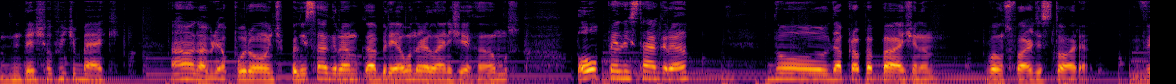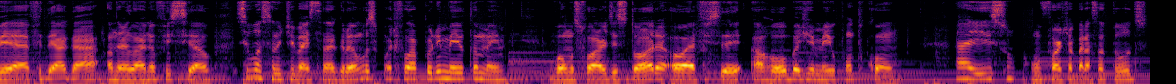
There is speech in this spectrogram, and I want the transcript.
me deixe o feedback. Ah, Gabriel, por onde? Pelo Instagram, Gabriel Underline Ramos, ou pelo Instagram do, da própria página. Vamos falar de história. VFDH Underline Oficial. Se você não tiver Instagram, você pode falar por e-mail também. Vamos falar de história, ofc.gmail.com. É isso, um forte abraço a todos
